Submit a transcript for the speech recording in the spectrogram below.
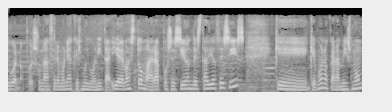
bueno, pues una ceremonia que es muy bonita. Y además tomará posesión de esta diócesis que, que bueno, que ahora mismo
